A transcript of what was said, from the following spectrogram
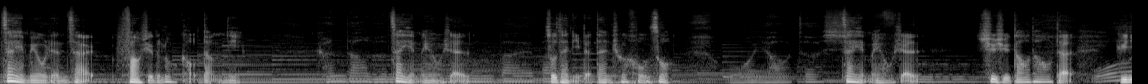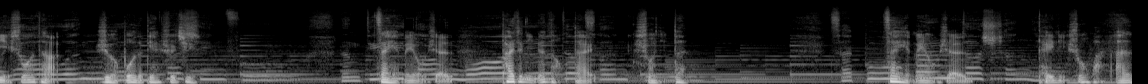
再也没有人在放学的路口等你，再也没有人坐在你的单车后座，再也没有人絮絮叨叨的与你说那热播的电视剧，再也没有人。拍着你的脑袋说你笨，再也没有人陪你说晚安，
